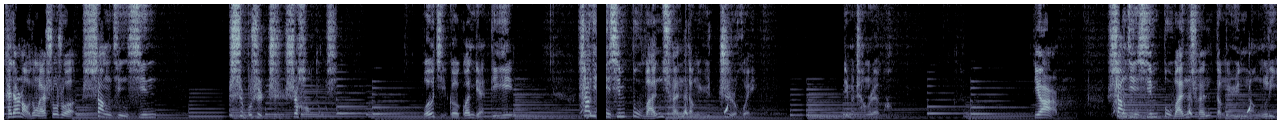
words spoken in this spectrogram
开点脑洞来说说，上进心是不是只是好东西？我有几个观点：第一，上进心不完全等于智慧，你们承认吗？第二。上进心不完全等于能力。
